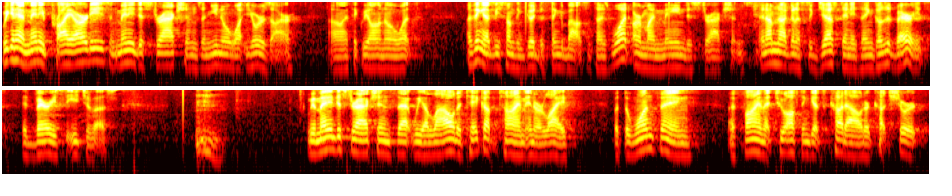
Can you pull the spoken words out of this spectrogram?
we can have many priorities and many distractions, and you know what yours are. Uh, I think we all know what I think that'd be something good to think about sometimes. What are my main distractions? And I'm not going to suggest anything because it varies. It varies to each of us. we have many distractions that we allow to take up time in our life, but the one thing I find that too often gets cut out or cut short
